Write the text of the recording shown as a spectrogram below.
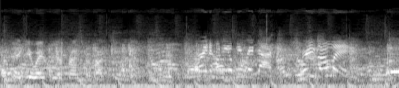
I'll take you away from your friends for about two minutes. All right, honey, I'll be right back. Where are you going?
